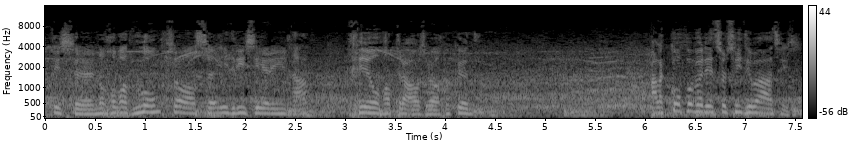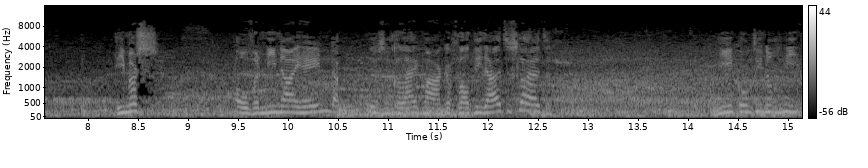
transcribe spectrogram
Het is uh, nogal wat lomp zoals uh, Idris erin gaat. Geel had trouwens wel gekund. Alle koppen bij dit soort situaties. Diemers over Ninai heen. Dus een gelijkmaker valt niet uit te sluiten. Hier komt hij nog niet.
